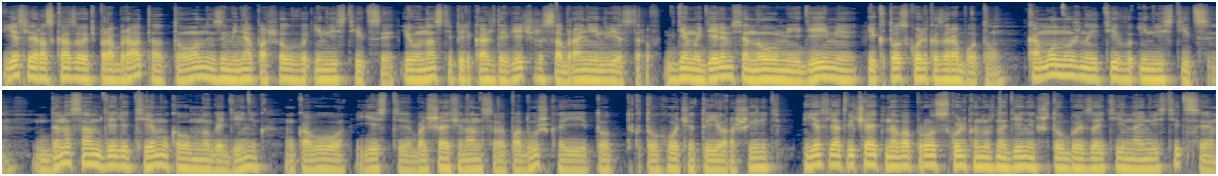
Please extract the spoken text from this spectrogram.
Если рассказывать про брата, то он из-за меня пошел в инвестиции. И у нас теперь каждый вечер собрание инвесторов, где мы делимся новыми идеями и кто сколько заработал. Кому нужно идти в инвестиции? Да на самом деле тем, у кого много денег, у кого есть большая финансовая подушка и тот, кто хочет ее расширить. Если отвечать на вопрос, сколько нужно денег, чтобы зайти на инвестиции,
